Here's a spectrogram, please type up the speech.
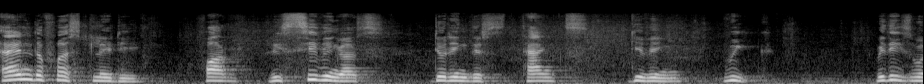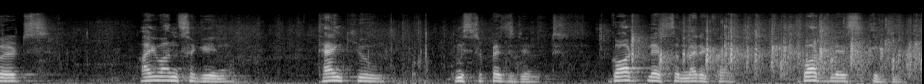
and the First Lady for receiving us during this Thanksgiving week. With these words, I once again thank you, Mr. President. God bless America. God bless India.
